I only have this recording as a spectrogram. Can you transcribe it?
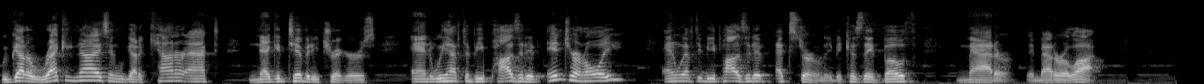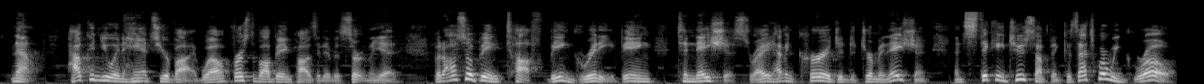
We've got to recognize and we've got to counteract negativity triggers and we have to be positive internally and we have to be positive externally because they both matter. They matter a lot. Now, how can you enhance your vibe? Well, first of all, being positive is certainly it, but also being tough, being gritty, being tenacious, right? Having courage and determination and sticking to something because that's where we grow,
